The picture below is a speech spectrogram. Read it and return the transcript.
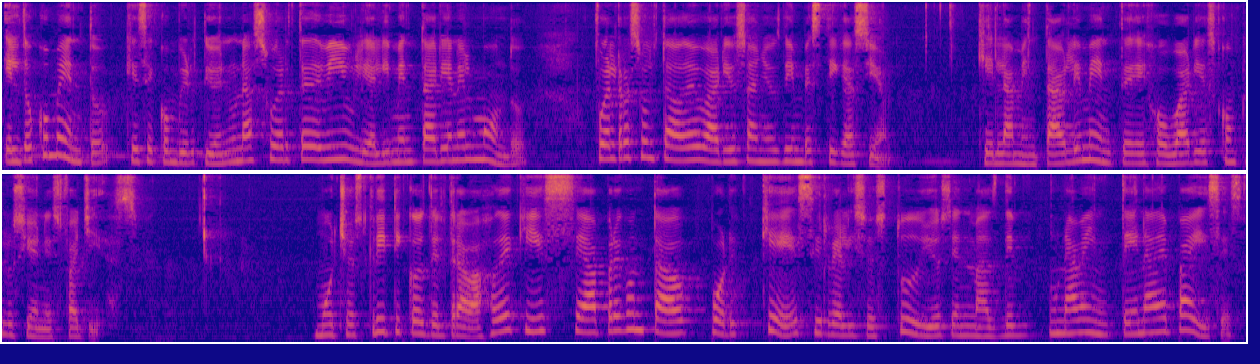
El documento, que se convirtió en una suerte de Biblia alimentaria en el mundo, fue el resultado de varios años de investigación, que lamentablemente dejó varias conclusiones fallidas. Muchos críticos del trabajo de Kiss se han preguntado por qué, si realizó estudios en más de una veintena de países,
